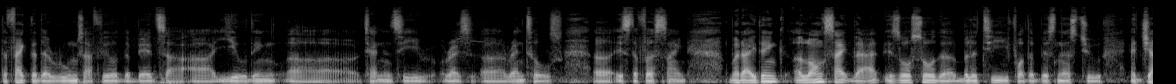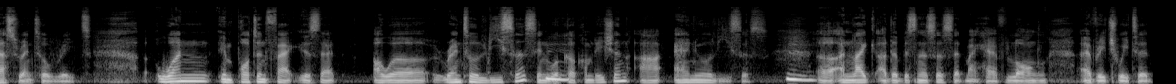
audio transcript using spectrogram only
the fact that the rooms are filled, the beds are, are yielding uh, tenancy res, uh, rentals uh, is the first sign. But I think alongside that is also the ability for the business to adjust rental rates. One important fact is that our rental leases in worker accommodation are annual leases. Uh, unlike other businesses that might have long average weighted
